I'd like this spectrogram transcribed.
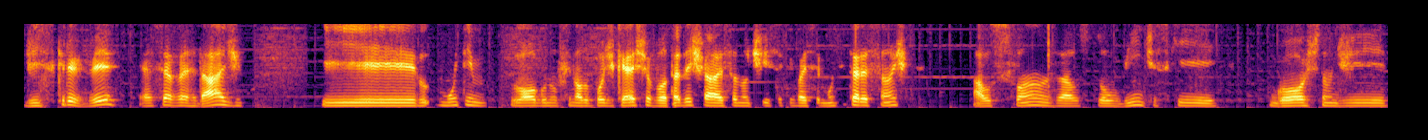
de escrever, essa é a verdade, e muito em, logo no final do podcast eu vou até deixar essa notícia que vai ser muito interessante aos fãs, aos ouvintes que gostam de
